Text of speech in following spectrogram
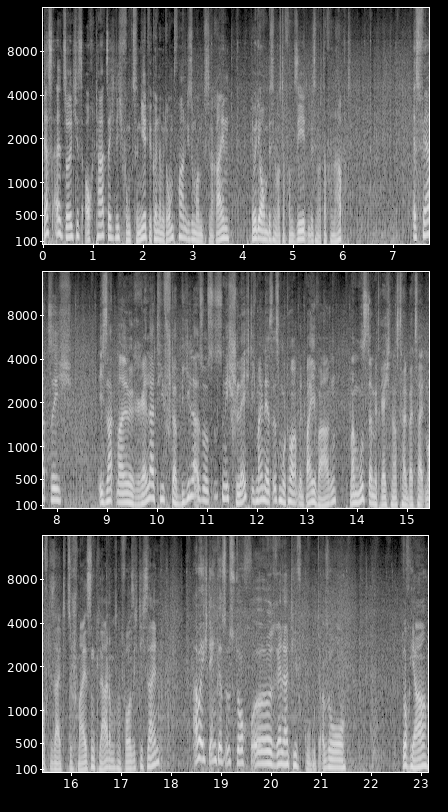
das als solches auch tatsächlich funktioniert. Wir können damit rumfahren, die zoomen mal ein bisschen rein, damit ihr auch ein bisschen was davon seht, ein bisschen was davon habt. Es fährt sich, ich sag mal, relativ stabil, also es ist nicht schlecht. Ich meine, es ist ein Motorrad mit Beiwagen. Man muss damit rechnen, das Teil bei Zeiten auf die Seite zu schmeißen. Klar, da muss man vorsichtig sein. Aber ich denke, es ist doch äh, relativ gut. Also, doch ja,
